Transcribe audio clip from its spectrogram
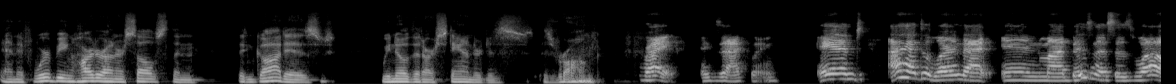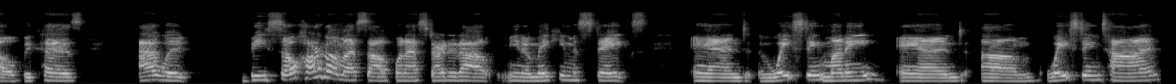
and if we're being harder on ourselves than, than God is, we know that our standard is, is wrong. Right, exactly. And I had to learn that in my business as well because I would be so hard on myself when I started out, you know, making mistakes and wasting money and um, wasting time.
